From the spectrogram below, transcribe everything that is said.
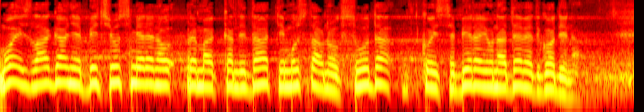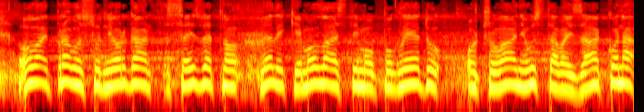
moje izlaganje bit će usmjereno prema kandidatima Ustavnog suda koji se biraju na devet godina. Ovaj pravosudni organ sa izuzetno velikim ovlastima u pogledu očuvanja Ustava i zakona,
